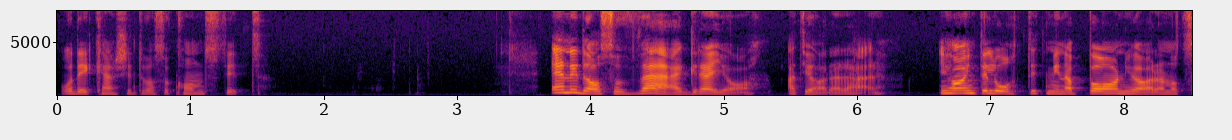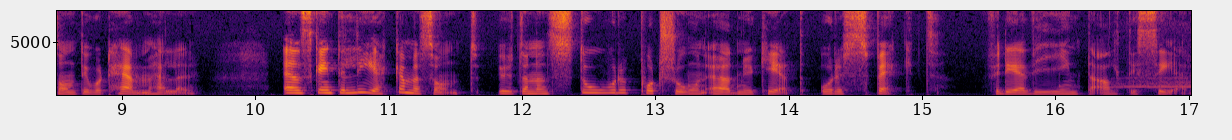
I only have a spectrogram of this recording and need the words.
Och det kanske inte var så konstigt. Än idag så vägrar jag att göra det här. Jag har inte låtit mina barn göra något sånt i vårt hem heller. En ska inte leka med sånt, utan en stor portion ödmjukhet och respekt för det vi inte alltid ser.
